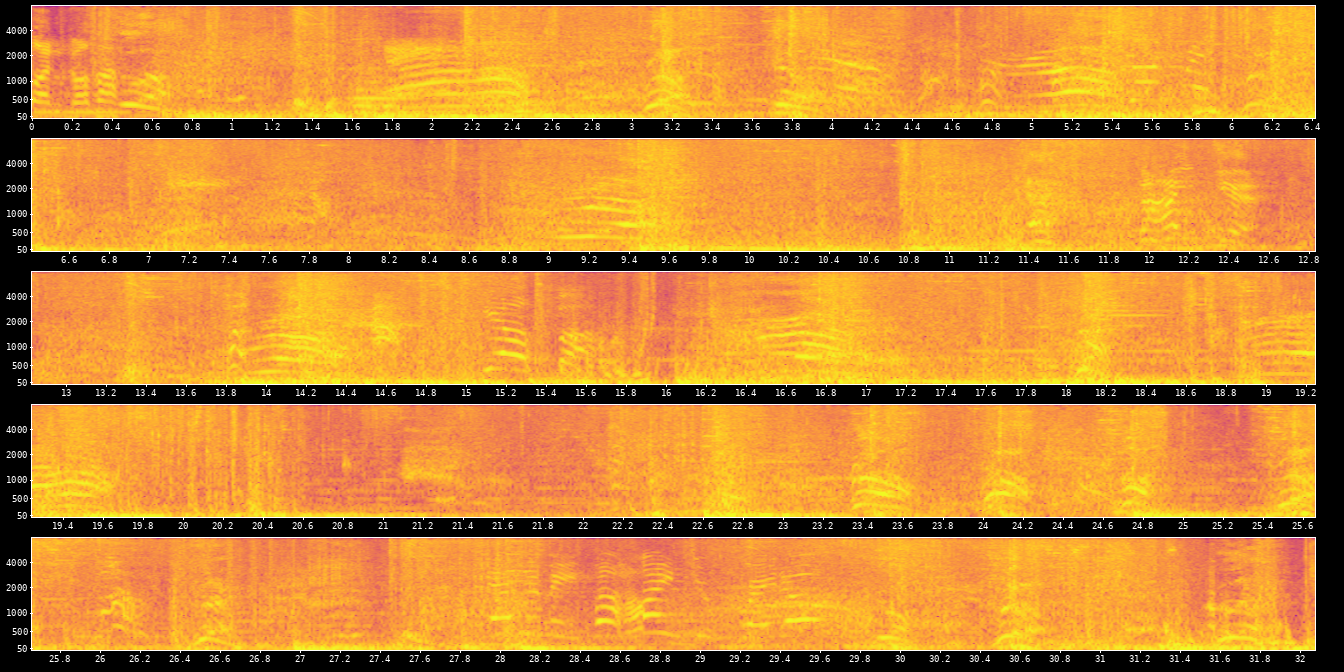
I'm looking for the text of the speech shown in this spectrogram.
On, brother. Behind you! Yelpa! Ugh!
